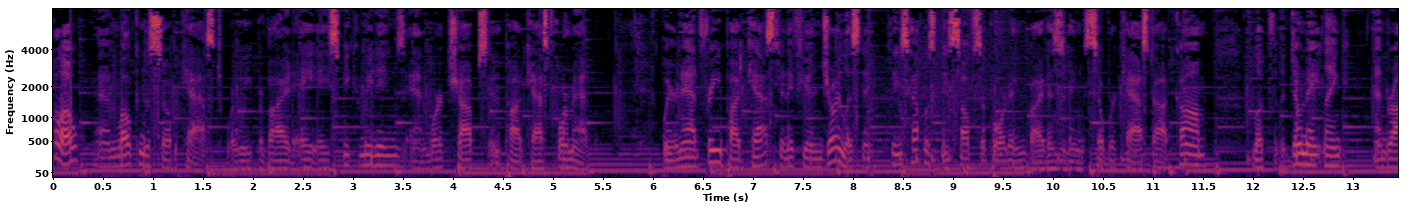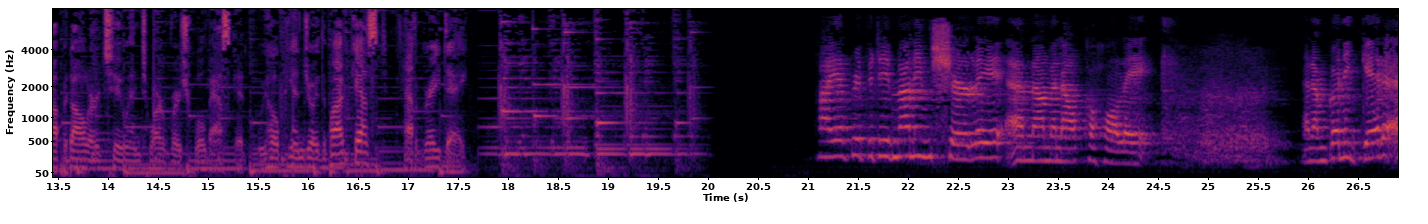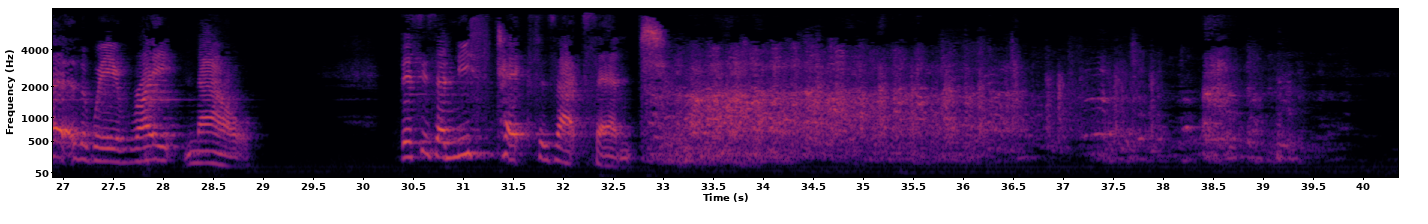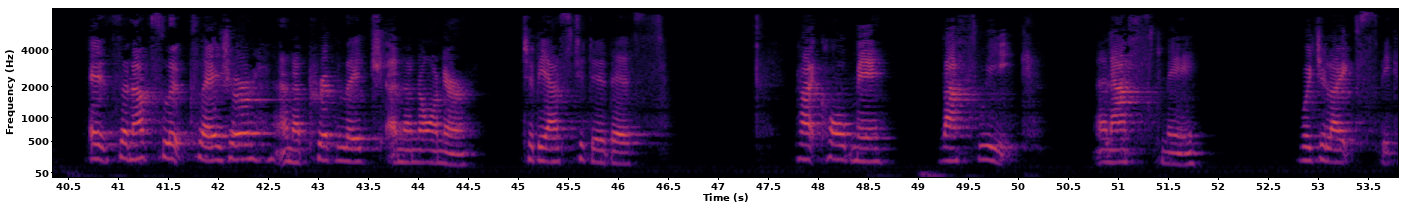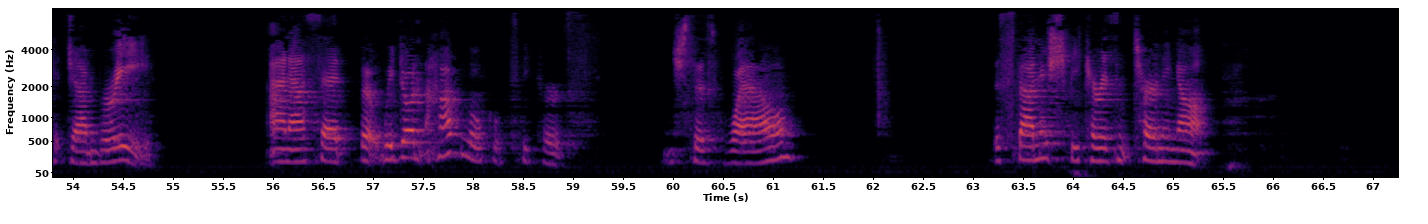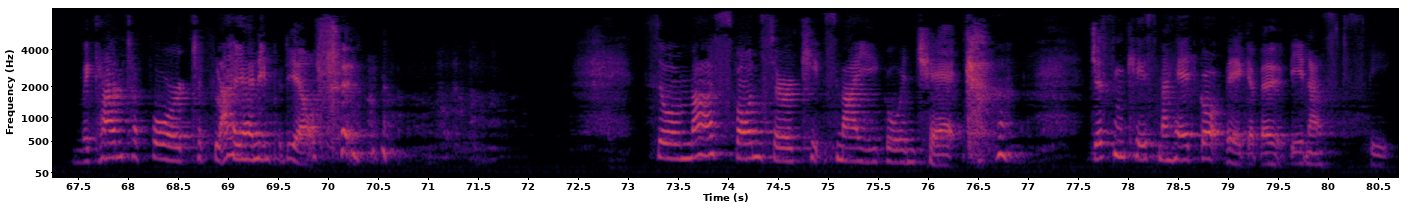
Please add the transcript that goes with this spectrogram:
Hello, and welcome to Sobercast, where we provide AA speaker meetings and workshops in podcast format. We're an ad-free podcast, and if you enjoy listening, please help us be self-supporting by visiting Sobercast.com, look for the donate link, and drop a dollar or two into our virtual basket. We hope you enjoy the podcast. Have a great day. Hi everybody, my name's Shirley and I'm an alcoholic. And I'm going to get it out of the way right now. This is a East Texas accent. it's an absolute pleasure and a privilege and an honor to be asked to do this. Pat called me last week and asked me, would you like to speak at Jamboree? And I said, but we don't have local speakers. And she says, well, the Spanish speaker isn't turning up. We can't afford to fly anybody else in. so my sponsor keeps my ego in check, just in case my head got big about being asked to speak.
